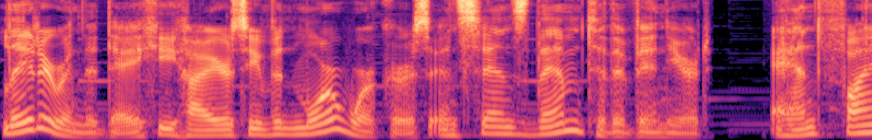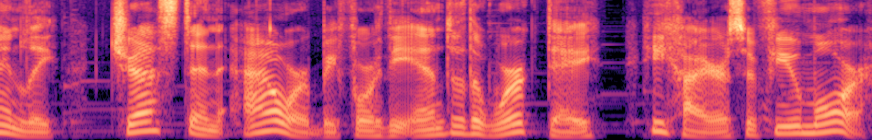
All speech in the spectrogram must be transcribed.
Later in the day, he hires even more workers and sends them to the vineyard. And finally, just an hour before the end of the workday, he hires a few more.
